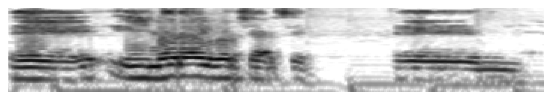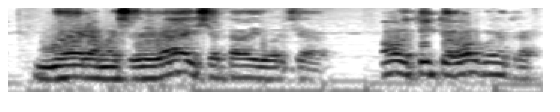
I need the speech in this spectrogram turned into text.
Eh, y logró divorciarse. Eh, no era mayor de edad y ya estaba divorciado. Vamos, Tito, vamos con otra.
